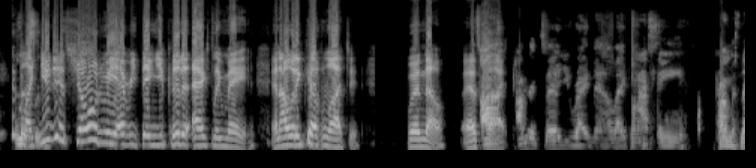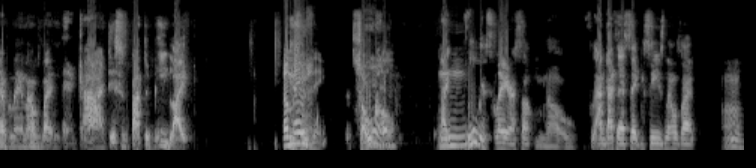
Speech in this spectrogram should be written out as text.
like you just showed me everything you could have actually made, and I would have kept watching. But no, that's fine. I, I'm gonna tell you right now, like when I seen Promise Neverland, I was like, man, God, this is about to be like Amazing. the chokehold, like Mhm. Demon Slayer or something. No, I got that second season. I was like, mm.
